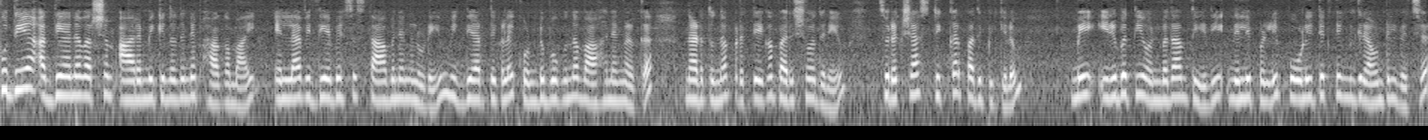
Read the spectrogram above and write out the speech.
പുതിയ അധ്യയന വർഷം ആരംഭിക്കുന്നതിന്റെ ഭാഗമായി എല്ലാ വിദ്യാഭ്യാസ സ്ഥാപനങ്ങളുടെയും വിദ്യാർത്ഥികളെ കൊണ്ടുപോകുന്ന വാഹനങ്ങൾക്ക് നടത്തുന്ന പ്രത്യേക പരിശോധനയും സുരക്ഷാ സ്റ്റിക്കർ പതിപ്പിക്കലും മെയ് ഇരുപത്തി ഒൻപതാം തീയതി നെല്ലിപ്പള്ളി പോളിടെക്നിക് ഗ്രൗണ്ടിൽ വെച്ച്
